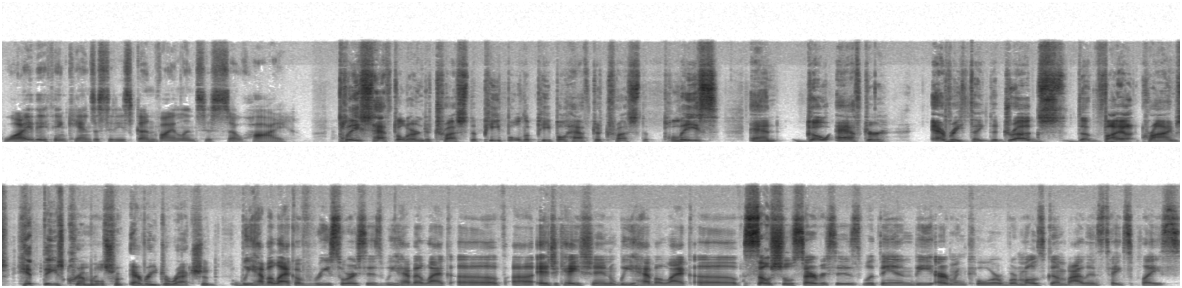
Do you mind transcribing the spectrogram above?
why they think Kansas City's gun violence is so high. Police have to learn to trust the people, the people have to trust the police, and go after everything the drugs, the violent crimes hit these criminals from every direction. We have a lack of resources. We have a lack of uh, education. We have a lack of social services within the urban core where most gun violence takes place.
